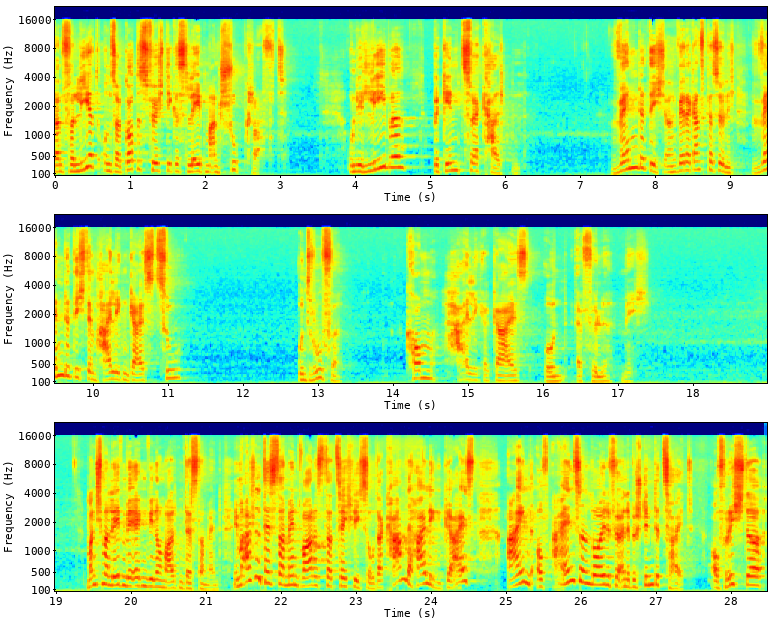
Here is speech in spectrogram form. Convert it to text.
dann verliert unser gottesfürchtiges Leben an Schubkraft. Und die Liebe beginnt zu erkalten. Wende dich, dann wäre ganz persönlich, wende dich dem Heiligen Geist zu und rufe, komm, Heiliger Geist, und erfülle mich. Manchmal leben wir irgendwie noch im Alten Testament. Im Alten Testament war es tatsächlich so. Da kam der Heilige Geist ein, auf einzelne Leute für eine bestimmte Zeit auf Richter,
